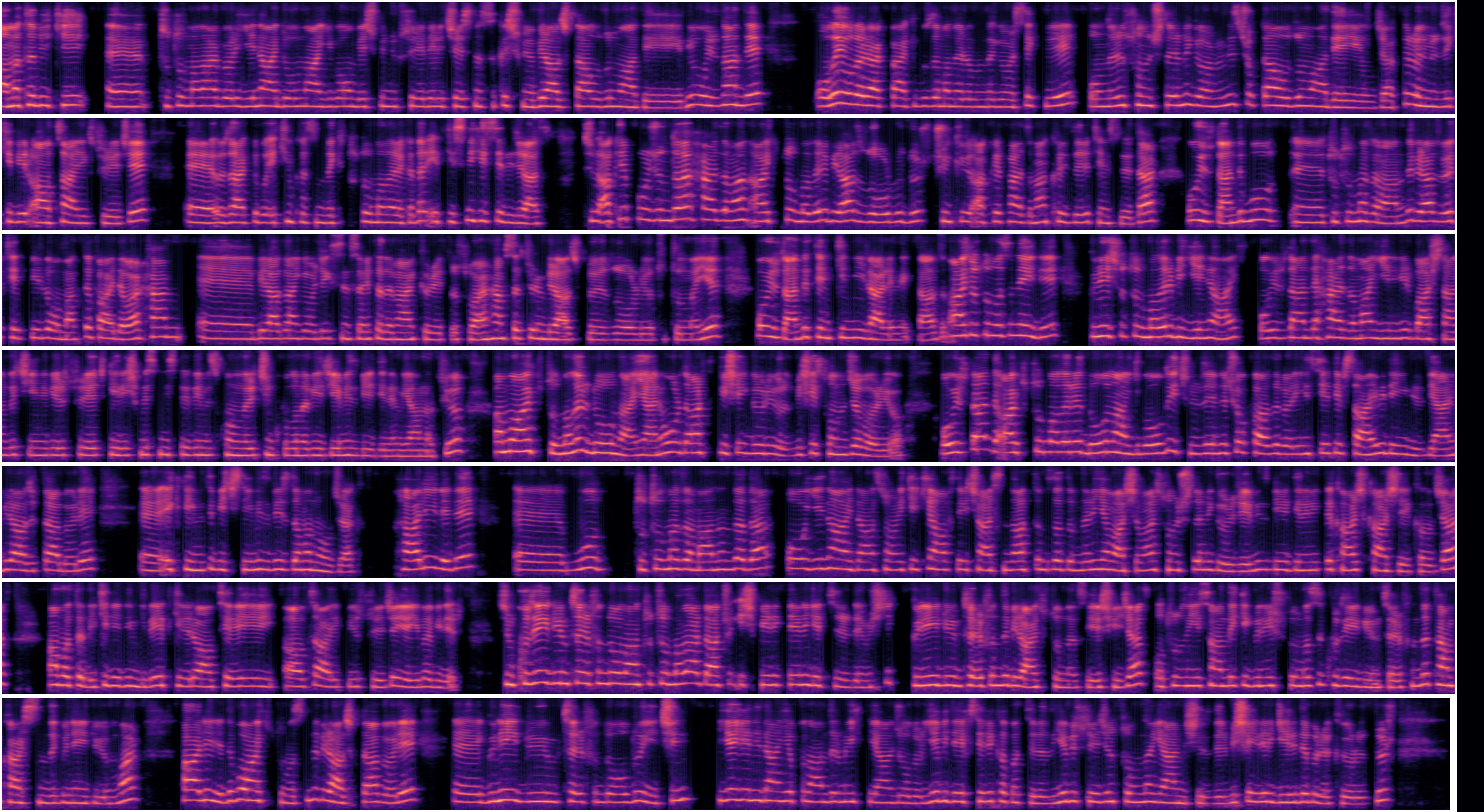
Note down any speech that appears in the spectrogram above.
Ama tabii ki e, tutulmalar böyle yeni ay dolunay gibi 15 günlük süreler içerisinde sıkışmıyor. Birazcık daha uzun vadeye yayılıyor. O yüzden de olay olarak belki bu zaman aralığında görsek bile onların sonuçlarını görmemiz çok daha uzun vadeye yayılacaktır. Önümüzdeki bir 6 aylık sürece e, özellikle bu Ekim-Kasım'daki tutulmalara kadar etkisini hissedeceğiz. Şimdi Akrep Burcu'nda her zaman ay tutulmaları biraz zorludur. Çünkü Akrep her zaman krizleri temsil eder. O yüzden de bu e, tutulma zamanında biraz böyle tedbirli olmakta fayda var. Hem e, birazdan göreceksiniz haritada Merkür Retrosu var. Hem Satürn birazcık böyle zorluyor tutulmayı. O yüzden de temkinli ilerlemek lazım. Ay tutulması neydi? Güneş tutulmaları bir yeni ay. O yüzden de her zaman yeni bir başlangıç, yeni bir süreç, gelişmesini istediğimiz konular için kullanabileceğimiz bir dinamiği anlatıyor. Ama ay tutulmaları dolunay. Yani orada artık bir şey görüyoruz, bir şey sonuca varıyor. O yüzden de ay tutulmaları dolunay gibi olduğu için üzerinde çok fazla böyle inisiyatif sahibi değiliz. Yani birazcık daha böyle e, ektiğimizi biçtiğimiz bir zaman olacak. Haliyle de e, bu tutulma zamanında da o yeni aydan sonraki iki hafta içerisinde attığımız adımların yavaş yavaş sonuçlarını göreceğimiz bir dinamikle karşı karşıya kalacağız. Ama tabii ki dediğim gibi etkileri 6, ay, 6 aylık bir sürece yayılabilir. Şimdi kuzey düğüm tarafında olan tutulmalar daha çok işbirliklerini getirir demiştik. Güney düğüm tarafında bir ay tutulması yaşayacağız. 30 Nisan'daki güneş tutulması kuzey düğüm tarafında tam karşısında güney düğüm var. Haliyle de bu ay tutulmasında birazcık daha böyle e, güney düğüm tarafında olduğu için ya yeniden yapılandırma ihtiyacı olur, ya bir defteri kapatırız, ya bir sürecin sonuna gelmişizdir, bir şeyleri geride bırakıyoruzdur.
